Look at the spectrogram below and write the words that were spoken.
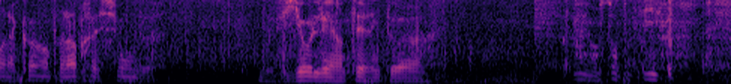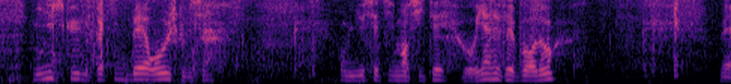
On a quand un peu l'impression de, violer un territoire. Ah, on sent tout petit, minuscule, petite baie rouge comme ça, au milieu de cette immensité où rien n'est fait pour nous. Mais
